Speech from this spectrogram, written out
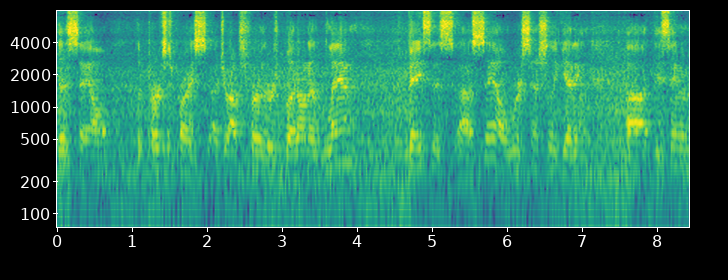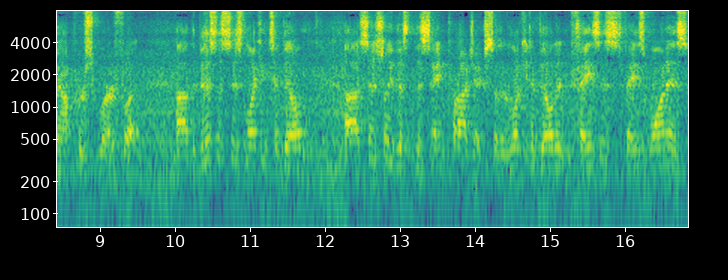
the sale, the purchase price uh, drops further. But on a land basis uh, sale, we're essentially getting uh, the same amount per square foot. Uh, The business is looking to build uh, essentially the the same project, so they're looking to build it in phases. Phase one is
